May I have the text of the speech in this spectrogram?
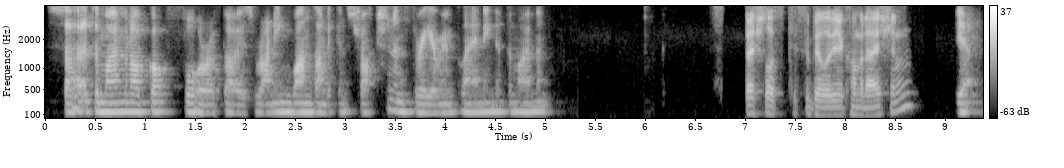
So at the moment, I've got four of those running. One's under construction, and three are in planning at the moment. Specialist disability accommodation. Yeah.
